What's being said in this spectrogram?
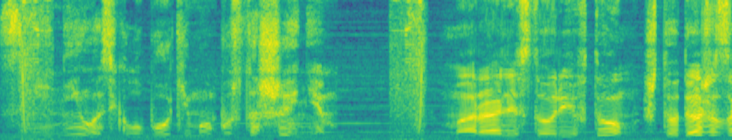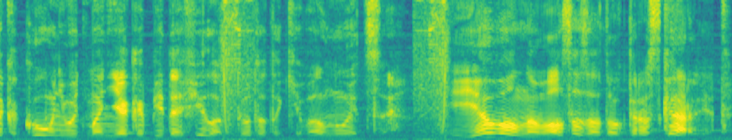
сменилась глубоким опустошением. Мораль истории в том, что даже за какого-нибудь маньяка-педофила кто-то таки волнуется. Я волновался за доктора Скарлетт.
